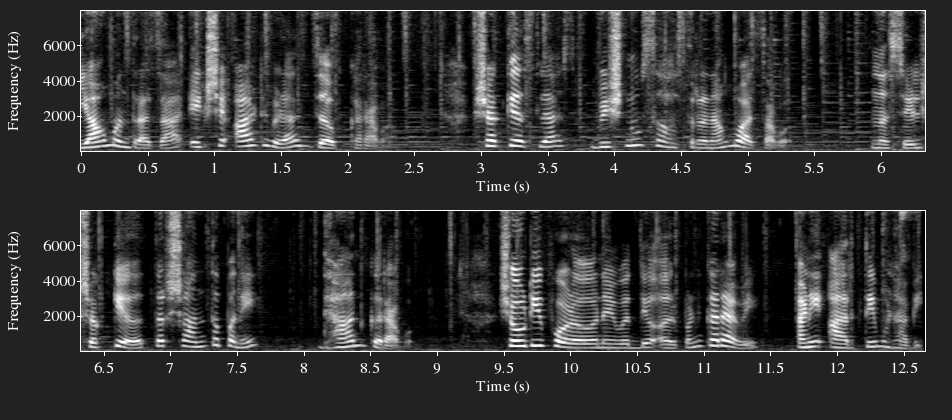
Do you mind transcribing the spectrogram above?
या मंत्राचा एकशे आठ वेळा जप करावा. शक्य असल्यास विष्णू सहस्रनाम वाचावं. नसेल शक्य तर शांतपणे ध्यान करावं. शेवटी फळं नैवेद्य अर्पण करावे आणि आरती म्हणावी.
